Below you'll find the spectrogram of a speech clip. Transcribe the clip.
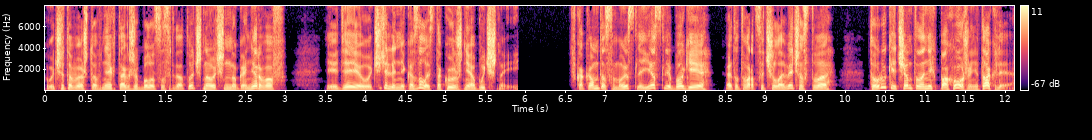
Учитывая, что в них также было сосредоточено очень много нервов, идея учителя не казалась такой уж необычной. В каком-то смысле, если боги — это творцы человечества, то руки чем-то на них похожи, не так ли?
